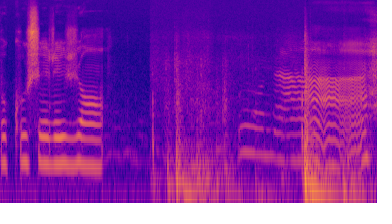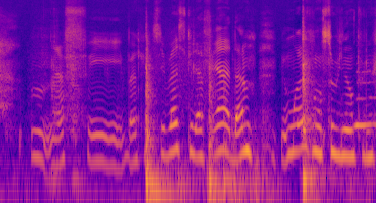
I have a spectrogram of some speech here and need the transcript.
beaucoup chez les gens. On a, on a fait. bah, je ne sais pas ce qu'il a fait, Adam, mais moi, je m'en souviens plus.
